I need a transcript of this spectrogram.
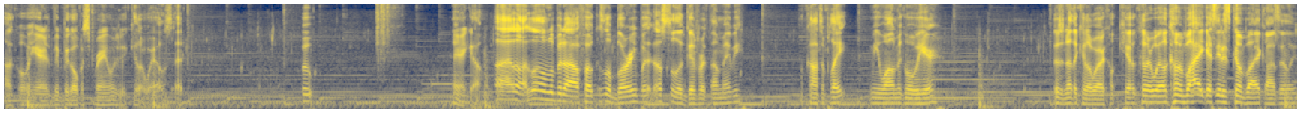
I'll go over here. Big, big open spring. We'll do a killer whale instead. Boop. There you go. Uh, a, little, a little bit out of focus, a little blurry, but it'll still look good for a thumb, maybe. I'll contemplate. Meanwhile, let me come over here. There's another killer whale, killer whale coming by. I guess he just come by constantly.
